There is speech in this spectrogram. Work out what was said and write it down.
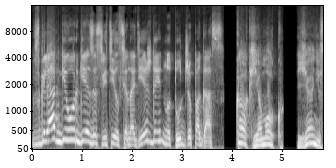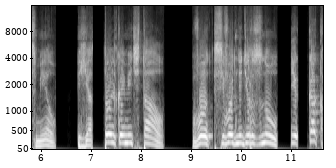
Взгляд Георгия засветился надеждой, но тут же погас. «Как я мог? Я не смел. Я только мечтал. Вот сегодня дерзнул, и как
